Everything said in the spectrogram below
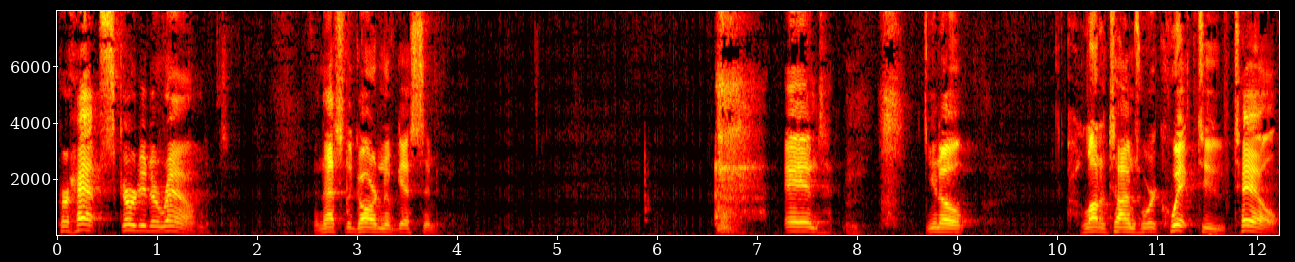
perhaps skirted around it. And that's the Garden of Gethsemane. And, you know, a lot of times we're quick to tell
